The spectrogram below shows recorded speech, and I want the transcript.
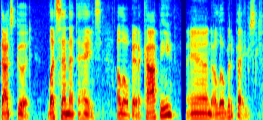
That's good. Let's send that to Hayes. A little bit of copy and a little bit of paste.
